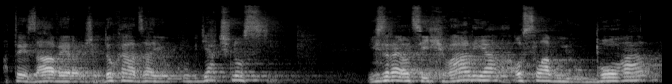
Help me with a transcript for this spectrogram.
A to je záver, že dochádzajú ku vďačnosti. Izraelci chvália a oslavujú Boha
